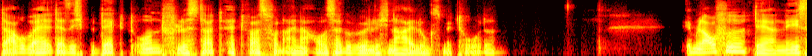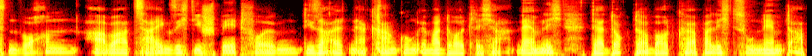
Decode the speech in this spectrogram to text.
darüber hält er sich bedeckt und flüstert etwas von einer außergewöhnlichen Heilungsmethode. Im Laufe der nächsten Wochen aber zeigen sich die Spätfolgen dieser alten Erkrankung immer deutlicher, nämlich der Doktor baut körperlich zunehmend ab.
